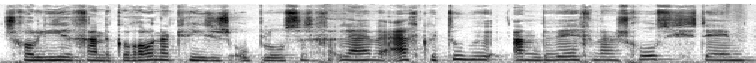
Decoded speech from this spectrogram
scholieren gaan de coronacrisis oplossen, zijn we eigenlijk weer toe aan het bewegen naar een schoolsysteem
